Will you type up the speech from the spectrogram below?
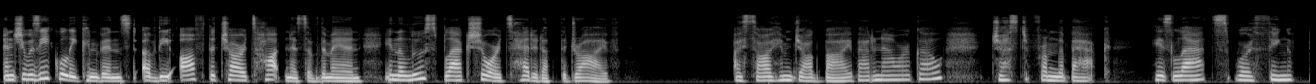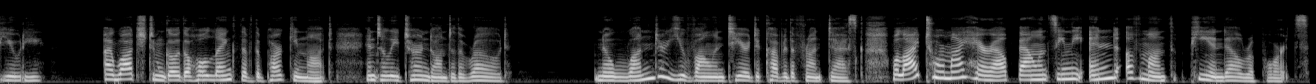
And she was equally convinced of the off the charts hotness of the man in the loose black shorts headed up the drive. I saw him jog by about an hour ago, just from the back. His lats were a thing of beauty. I watched him go the whole length of the parking lot until he turned onto the road. No wonder you volunteered to cover the front desk while I tore my hair out balancing the end of month P&L reports.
